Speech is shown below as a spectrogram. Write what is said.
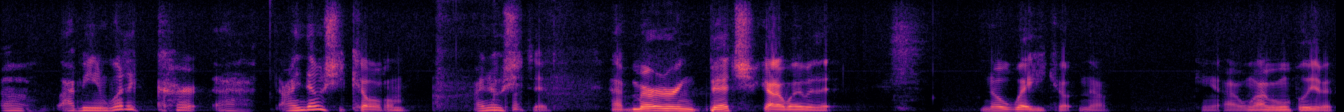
Oh, I mean, what a cur- uh, I know she killed him. I know she did. That murdering bitch got away with it. No way he killed. No, can't. I, won't- I won't believe it.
